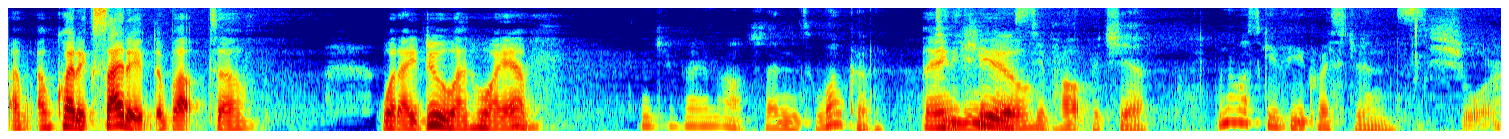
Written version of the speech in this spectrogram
I'm, I'm quite excited about uh, what I do and who I am. Thank you very much and welcome Thank to the you. University of Hertfordshire. I'm going to ask you a few questions. Sure.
